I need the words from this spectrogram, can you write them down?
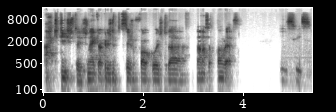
artistas, né, que eu acredito que seja o foco hoje da, da nossa conversa. Isso, isso.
